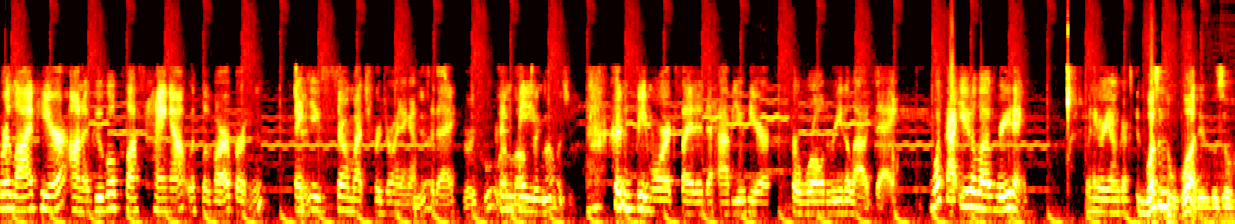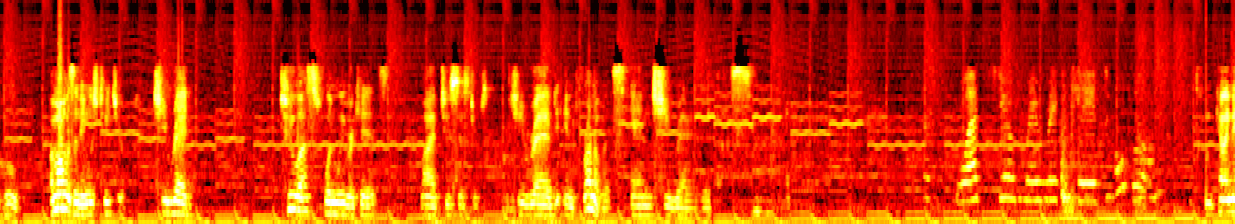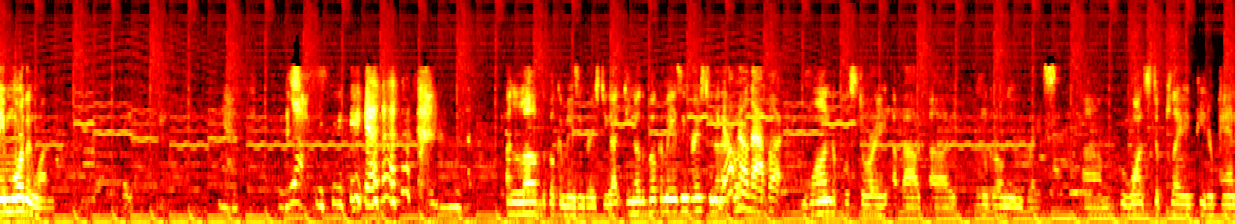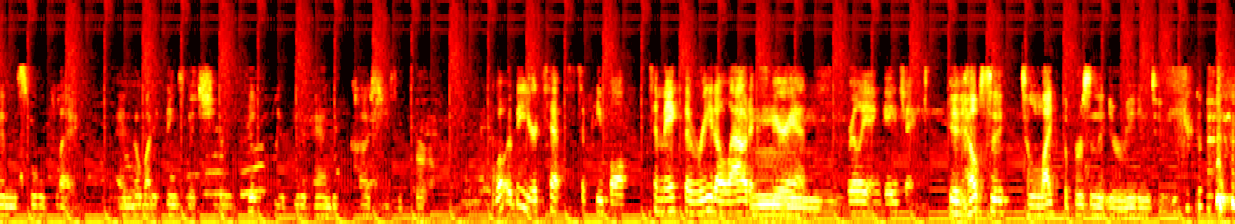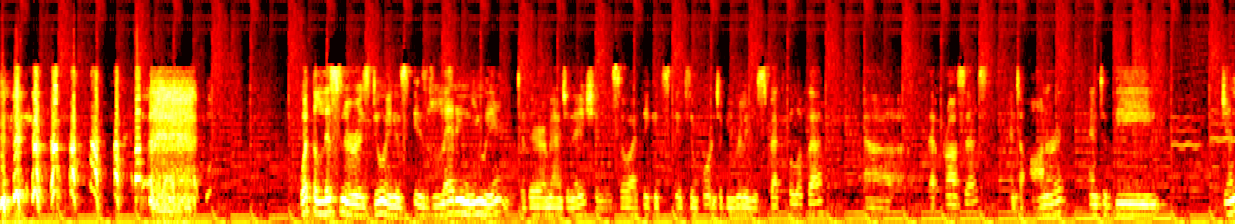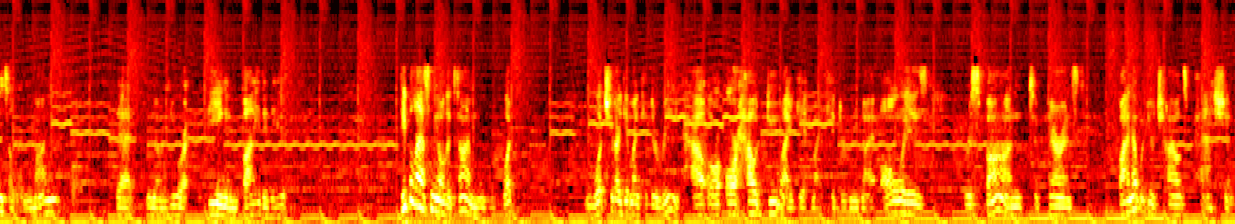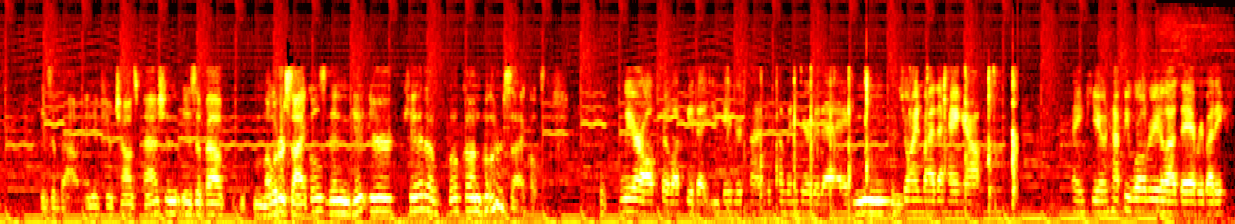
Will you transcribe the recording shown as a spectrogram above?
We're live here on a Google Plus Hangout with LeVar Burton. Thank Okay. you so much for joining us Yes, today. Very cool. I Couldn't love be- technology. Couldn't be more excited to have you here for World Read Aloud Day. What got you to love reading when you were younger? It wasn't a what, it was a who. My mom was an English teacher. She read to us when we were kids. I have two sisters. She read in front of us and she read with us. What's your favorite kid's book? Can I name more than one? Yes. yes. I love the book Amazing Grace. Do you guys, do you know the book Amazing Grace? Do you know I that don't book? know that book. wonderful story about a little girl named Grace um, who wants to play Peter Pan in the school play. And nobody thinks that she could play Peter Pan because she's a girl. What would be your tips to people to make the read aloud experience Mm. Really engaging? It helps to, to like the person that you're reading to. what the listener is doing is, is letting you in to their imagination. And so I think it's, it's important to be really respectful of that, uh, that process and to honor it and to be gentle and mindful that you know you are being invited in. People ask me all the time, what what should I get my kid to read? How or, or how do I get my kid to read? And I always respond to parents, find out what your child's passion is about. And if your child's passion is about motorcycles, then get your kid a book on motorcycles. We are all so lucky that you gave your time to come in here today, Mm. joined by the Hangout. Thank you, and happy World Read Aloud Day, everybody.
